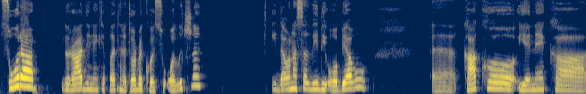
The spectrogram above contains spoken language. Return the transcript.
Cura radi neke pletene torbe koje su odlične i da ona sad vidi objavu kako je neka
